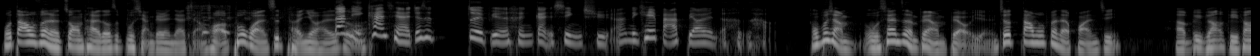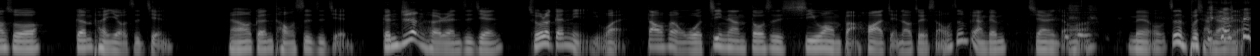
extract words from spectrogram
我大部分的状态都是不想跟人家讲话，不管是朋友还是，但你看起来就是对别人很感兴趣啊，你可以把它表演的很好。我不想，我现在真的不想表演，就大部分的环境啊，比方比方说跟朋友之间，然后跟同事之间，跟任何人之间，除了跟你以外，大部分我尽量都是希望把话减到最少。我真的不想跟其他人讲话，没有，我真的不想跟他们讲，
